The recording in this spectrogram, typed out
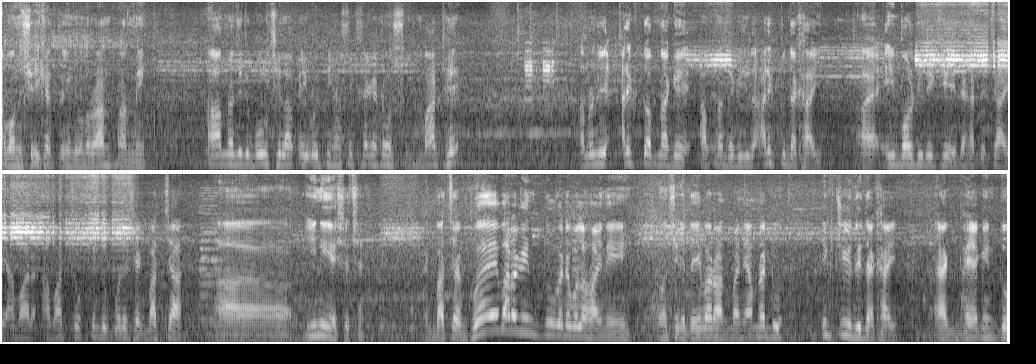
এবং সেই ক্ষেত্রে কিন্তু কোনো রান পাননি। আমরা যেটি বলছিলাম এই ঐতিহাসিক সেকেন্ড হাউস মাঠে, আমরা যদি আরেকটু আপনাকে, আপনাদেরকে যদি আরেকটু দেখাই এই বলটি দেখে দেখাতে চাই, আমার আমার চোখ কিন্তু পড়েছে এক বাচ্চা ই নিয়ে এসেছে। এক বাচ্চা ঘুরে এবারও কিন্তু এটা বলে হয়নি, এবং সেক্ষেত্রে এবার রান পায়নি। আমরা একটু একটু যদি দেখাই, এক ভাইয়া কিন্তু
